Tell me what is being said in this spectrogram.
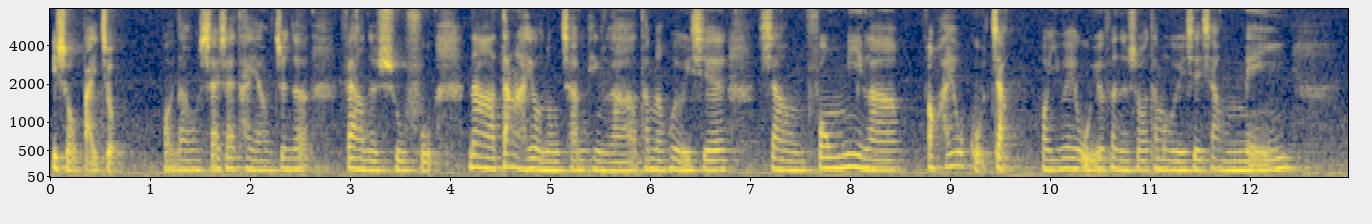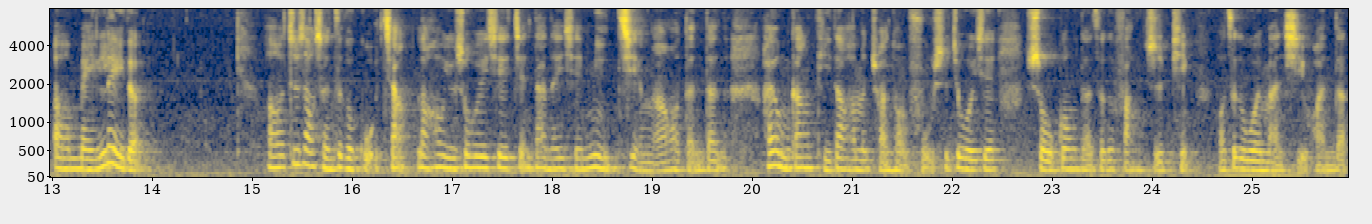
一手白酒。哦，然后晒晒太阳真的非常的舒服。那当然还有农产品啦，他们会有一些像蜂蜜啦，哦，还有果酱哦，因为五月份的时候他们会有一些像梅，呃，梅类的。呃，制造成这个果酱，然后有时候会一些简单的一些蜜饯啊，等等的，还有我们刚刚提到他们传统服饰，就会一些手工的这个纺织品，哦，这个我也蛮喜欢的，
